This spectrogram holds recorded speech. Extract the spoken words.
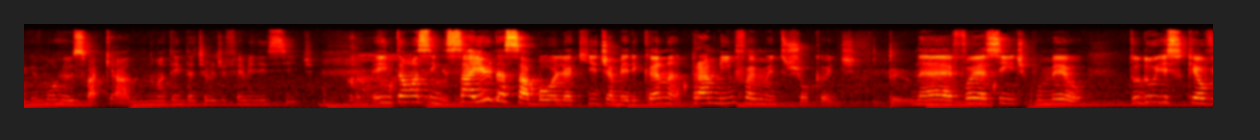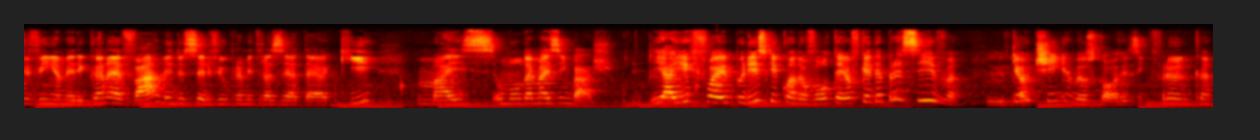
e morreu esfaqueado numa tentativa de feminicídio. Caramba. Então, assim, sair dessa bolha aqui de americana, para mim foi muito chocante. Né? Foi assim, tipo, meu, tudo isso que eu vivi em americana é válido e serviu para me trazer até aqui, mas o mundo é mais embaixo. E aí foi por isso que quando eu voltei eu fiquei depressiva. Uhum. Porque eu tinha meus corres em Franca,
